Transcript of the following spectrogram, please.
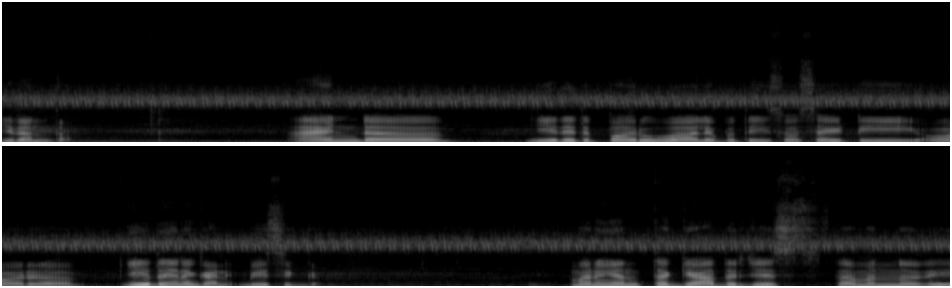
ఇదంతా. అండ్ uh, ఏదైతే పరువా లేకపోతే ఈ సొసైటీ ఆర్ uh, ఏదైనా కానీ బేసిక్గా మనం ఎంత గ్యాదర్ చేస్తామన్నది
